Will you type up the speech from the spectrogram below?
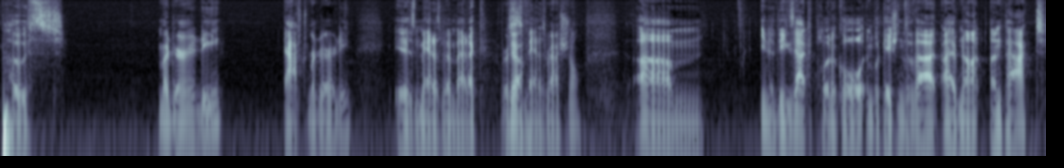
post modernity, after modernity, is man as mimetic versus Yeah. man as rational. Um, you know, the exact political implications of that I have not unpacked.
